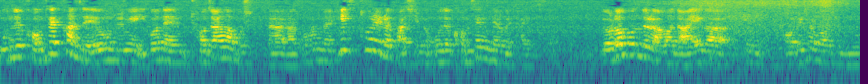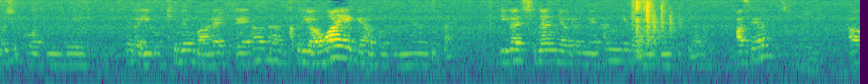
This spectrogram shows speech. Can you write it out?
오늘 검색한 내용 중에 이거는 저장하고 싶다라고 하면 히스토리를 가시면 오늘 검색 내용이 다 있어요. 여러분들 아마 나이가 좀 어리셔가지고 모르실 것 같은데 제가 이거 기능 말할 때 항상 그 영화 얘기하거든요. 네가 지난 여름에 한 먹은 아세요? 아,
